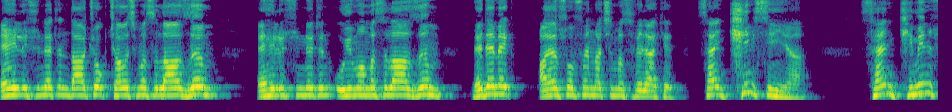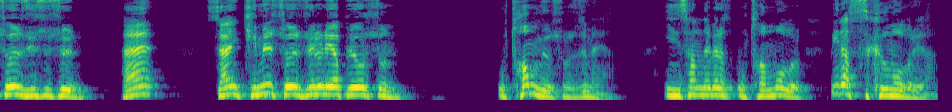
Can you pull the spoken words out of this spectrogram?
Ehli sünnetin daha çok çalışması lazım. Ehli sünnetin uyumaması lazım. Ne demek Ayasofya'nın açılması felaket? Sen kimsin ya? Sen kimin sözcüsüsün? He? Sen kimin sözcülüğünü yapıyorsun? Utanmıyorsunuz değil mi ya? İnsanda biraz utanma olur. Biraz sıkılma olur ya.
